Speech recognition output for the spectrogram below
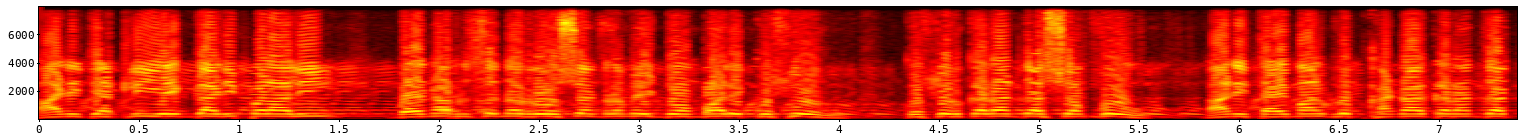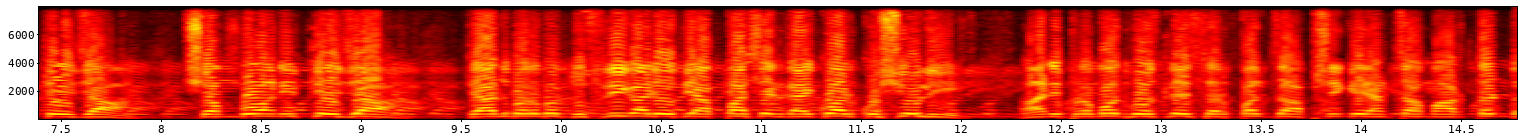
आणि त्यातली एक गाडी पळाली. बर्णाप्रसन्न रोशन रमेश डोंबाळे कुसूर कुसूरकरांचा शंभू आणि तैमान ग्रुप खंडाळकरांचा तेजा शंभू आणि तेजा. त्याचबरोबर दुसरी गाडी होती अप्पाशेठ गायकवाड कोशिवली आणि प्रमोद भोसले सरपंच आपशिंगे यांचा मार्तंड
